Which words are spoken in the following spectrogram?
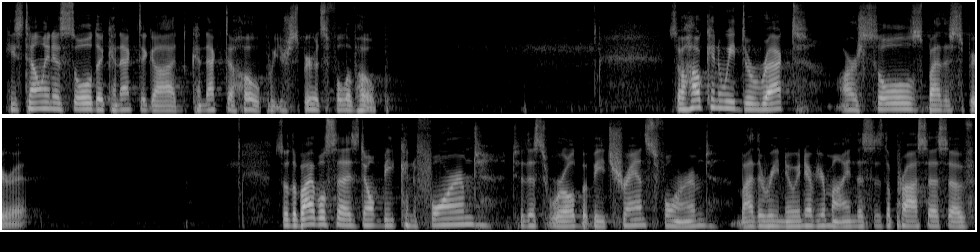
He's telling his soul to connect to God, connect to hope. Your spirit's full of hope. So, how can we direct our souls by the Spirit? So, the Bible says, don't be conformed to this world, but be transformed by the renewing of your mind. This is the process of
